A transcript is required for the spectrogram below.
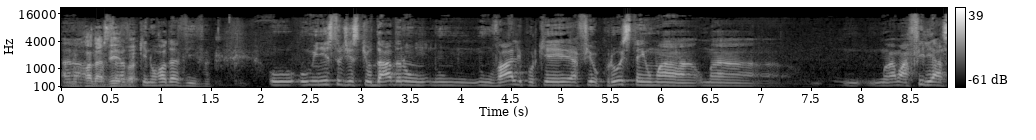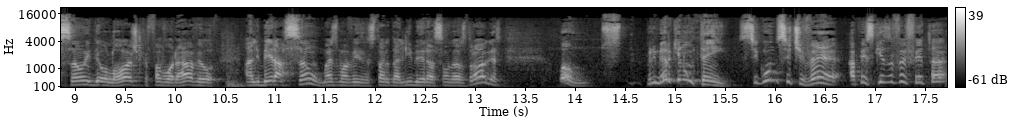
ah, no Roda Viva. aqui no Roda Viva, o, o, ministro diz que o dado não, não, não, vale porque a Fiocruz tem uma, uma, uma, afiliação ideológica favorável à liberação, mais uma vez a história da liberação das drogas. Bom, Primeiro que não tem. Segundo, se tiver, a pesquisa foi feita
